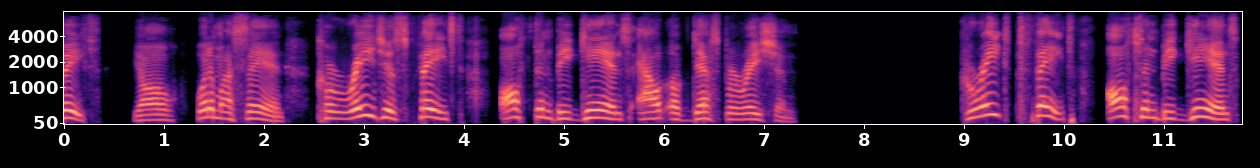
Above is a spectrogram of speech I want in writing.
faith, y'all. What am I saying? Courageous faith often begins out of desperation. Great faith often begins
